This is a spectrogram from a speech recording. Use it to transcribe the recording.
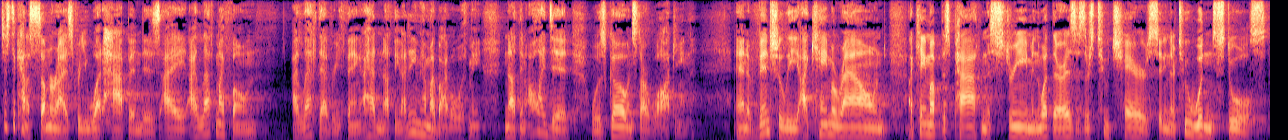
just to kind of summarize for you what happened is I I left my phone. I left everything. I had nothing. I didn't even have my Bible with me. Nothing. All I did was go and start walking. And eventually I came around, I came up this path and this stream, and what there is is there's two chairs sitting there, two wooden stools.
